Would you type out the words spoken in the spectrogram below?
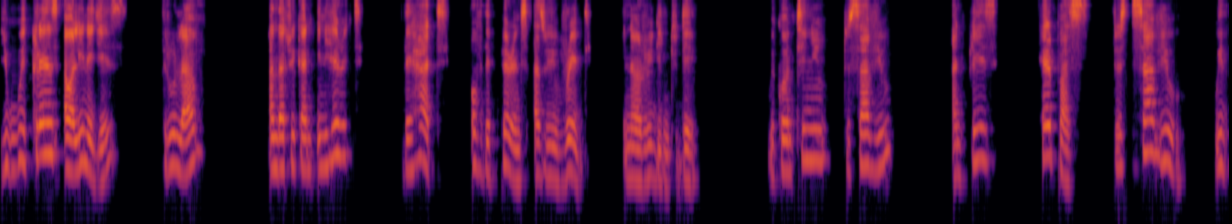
you will cleanse our lineages through love and that we can inherit the heart of the parents as we've read in our reading today. We continue to serve you and please help us to serve you with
